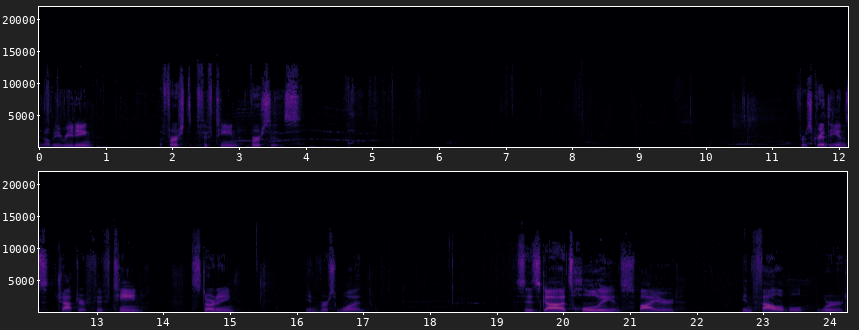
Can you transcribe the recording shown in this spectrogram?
and I'll be reading the first 15 verses. 1 Corinthians chapter 15, starting in verse 1. This is God's holy, inspired, infallible word.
